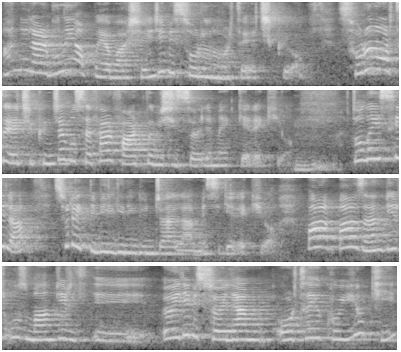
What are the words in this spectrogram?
Anneler bunu yapmaya başlayınca bir sorun ortaya çıkıyor. Sorun ortaya çıkınca bu sefer farklı bir şey söylemek gerekiyor. Dolayısıyla sürekli bilginin güncellenmesi gerekiyor. Bazen bir uzman bir e, öyle bir söylem ortaya koyuyor ki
